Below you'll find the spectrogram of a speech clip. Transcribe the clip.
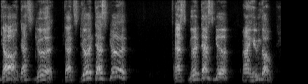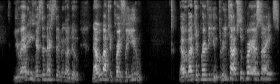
God, that's good. That's good. That's good. That's good. That's good. All right, here we go. You ready? Here's the next thing we're going to do. Now we're about to pray for you. Now we're about to pray for you. Three types of prayer, saints.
